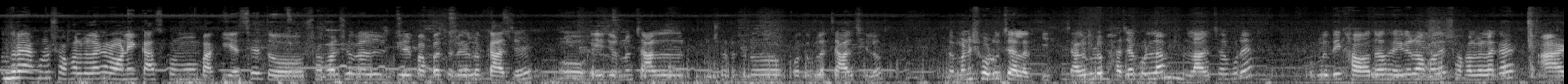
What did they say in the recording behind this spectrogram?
বন্ধুরা, এখনও সকালবেলাকার অনেক কাজকর্ম বাকি আছে, তো সকাল সকাল জুয়ের পাপা চলে গেলো কাজে। ও, এই জন্য চাল, ছোট ছোট কতগুলো চাল ছিল মানে সরু চাল আর কি। চালগুলো ভাজা করলাম, লাল চা করে। ওগুলো দিয়ে খাওয়া দাওয়া হয়ে গেল আমাদের সকালবেলাকার। আর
